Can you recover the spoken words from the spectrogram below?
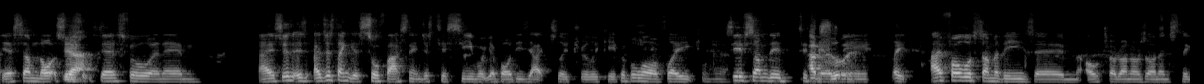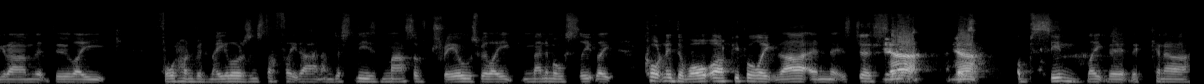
yeah, some not so Yeah. successful, and um, I just it's, I just think it's so fascinating just to see what your body's actually truly capable of. Like, see if somebody to Absolutely. tell me, like, I follow some of these um, ultra runners on Instagram that do like 400 milers and stuff like that, and I'm just these massive trails with like minimal sleep, like Courtney Dauwalter, people like that, and it's just Yeah, yeah. obscene, like the the kind of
